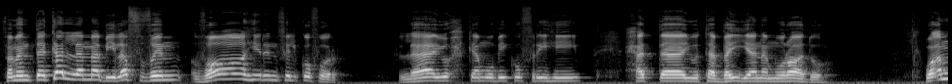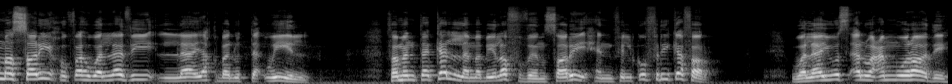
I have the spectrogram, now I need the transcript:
فمن تكلم بلفظ ظاهر في الكفر لا يحكم بكفره حتى يتبين مراده. وأما الصريح فهو الذي لا يقبل التأويل. فمن تكلم بلفظ صريح في الكفر كفر ولا يسأل عن مراده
